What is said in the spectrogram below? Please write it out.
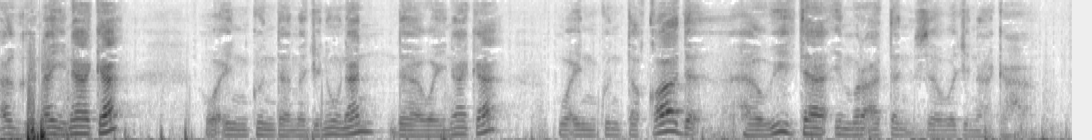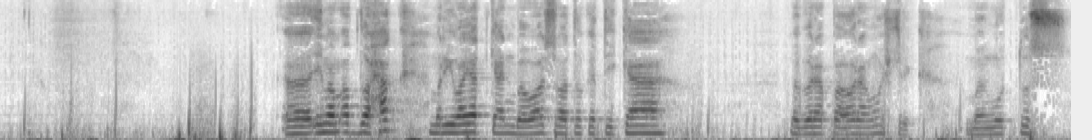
aghnaynaka wa in kunta majnunan dawainaka wa in kunta qad hawita imra'atan zawajnakaha uh, Imam Abdul meriwayatkan bahwa suatu ketika beberapa orang musyrik mengutus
